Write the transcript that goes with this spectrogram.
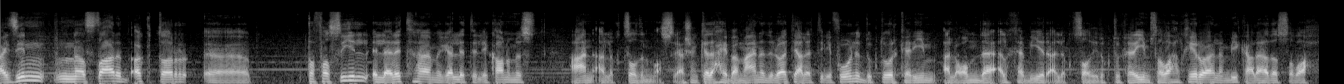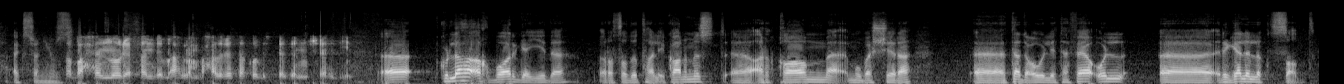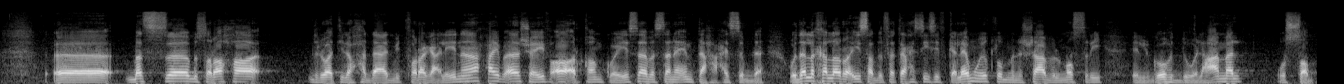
عايزين نستعرض أكتر آه، تفاصيل اللي قالتها مجلة الايكونومست عن الاقتصاد المصري. عشان كده هيبقى معانا دلوقتي على التليفون الدكتور كريم العمدة الخبير الاقتصادي. دكتور كريم صباح الخير واهلا بيك على هذا الصباح اكسترا نيوز صباح النور يا فندم. أهلا بحضرتك وبالسادة المشاهدين. آه، كلها أخبار جيدة رصدتها الايكونومست آه، أرقام مبشرة آه، تدعو لتفاؤل آه، رجال الاقتصاد. آه، بس بصراحة دلوقتي لو حد قاعد بيتفرج علينا هيبقى شايف آه أرقام كويسة بس أنا إمتى هحس بده؟ وده اللي خلى الرئيس عبد الفتاح السيسي في كلامه يطلب من الشعب المصري الجهد والعمل والصبر.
